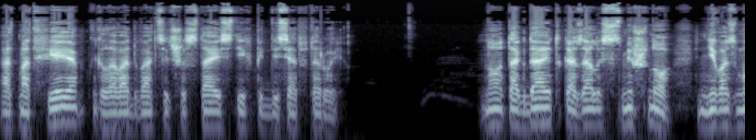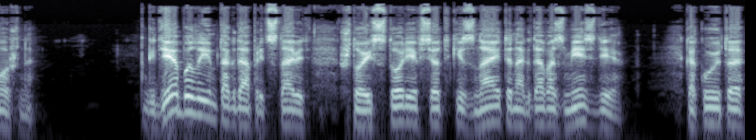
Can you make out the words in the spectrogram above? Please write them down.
От Матфея, глава 26, стих 52. Но тогда это казалось смешно, невозможно. Где было им тогда представить, что история все-таки знает иногда возмездие, какую-то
